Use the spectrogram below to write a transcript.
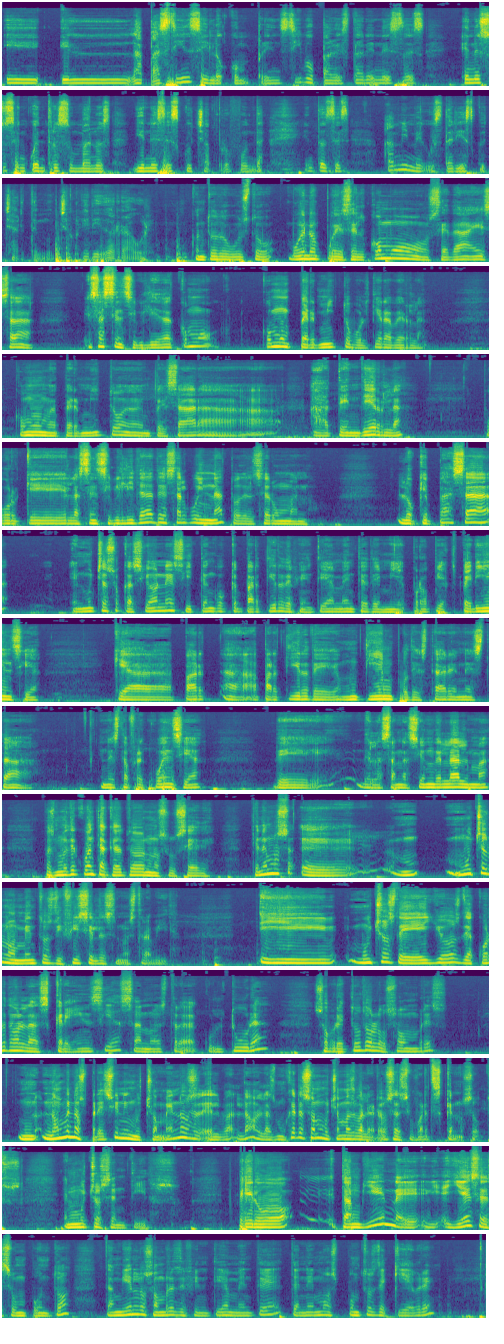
y, la paciencia y lo comprensivo para estar en esos, en esos encuentros humanos y en esa escucha profunda. Entonces, a mí me gustaría escucharte mucho, querido Raúl. Con todo gusto. Bueno, pues el cómo se da esa, esa sensibilidad, cómo, cómo permito voltear a verla, cómo me permito empezar a, a atenderla, porque la sensibilidad es algo innato del ser humano. Lo que pasa en muchas ocasiones, y tengo que partir definitivamente de mi propia experiencia, que a, partir de un tiempo de estar en esta, en esta frecuencia de, de la sanación del alma, pues me doy cuenta que todo nos sucede. Tenemos eh, muchos momentos difíciles en nuestra vida y muchos de ellos, de acuerdo a las creencias, a nuestra cultura, sobre todo los hombres, no, menosprecio ni mucho menos, el, no, las mujeres son mucho más valerosas y fuertes que nosotros, en muchos sentidos. Pero eh, también, eh, y ese es un punto, también los hombres definitivamente tenemos puntos de quiebre,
